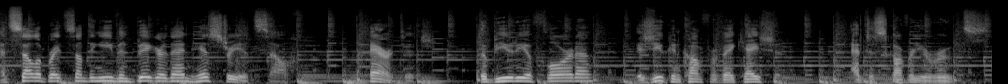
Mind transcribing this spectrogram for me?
and celebrate something even bigger than history itself heritage. The beauty of Florida is you can come for vacation and discover your roots.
